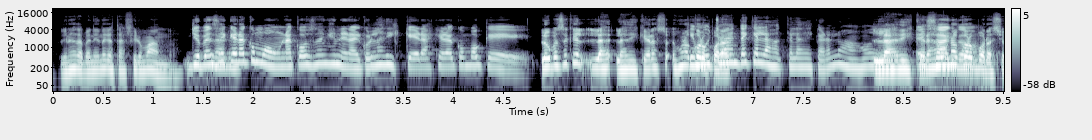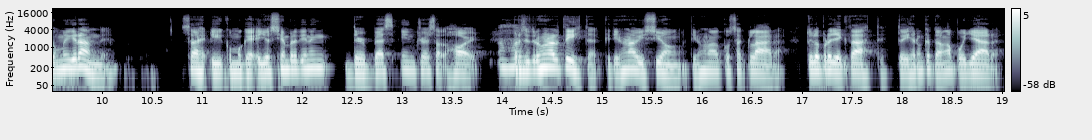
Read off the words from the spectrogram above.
tú tienes que estar pendiente que estás firmando. Yo pensé Claro. que era como una cosa en general con las disqueras, que era como que... Lo que pasa es que la- las disqueras es una Que mucha corporación. gente que las, que las descaras los han jodido. Las disqueras es una Exacto. corporación muy grande. ¿Sabes? Y como que ellos siempre tienen their best interest at heart. Ajá. Pero si tú eres un artista que tienes una visión, tienes una cosa clara, tú lo proyectaste, te dijeron que te van a apoyar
